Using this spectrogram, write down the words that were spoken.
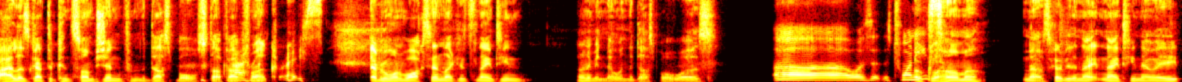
Ila's got the consumption from the dust bowl stuff out front. Grace. Everyone walks in like it's 19. I don't even know when the dust bowl was. Uh, was it the 20s? Oklahoma. No, it's got to be the ni- 1908.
